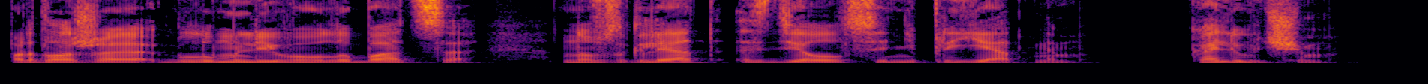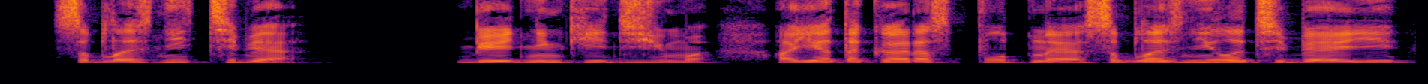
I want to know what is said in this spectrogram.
продолжая глумливо улыбаться, но взгляд сделался неприятным, колючим. «Соблазнить тебя? Бедненький Дима, а я такая распутная, соблазнила тебя и...»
